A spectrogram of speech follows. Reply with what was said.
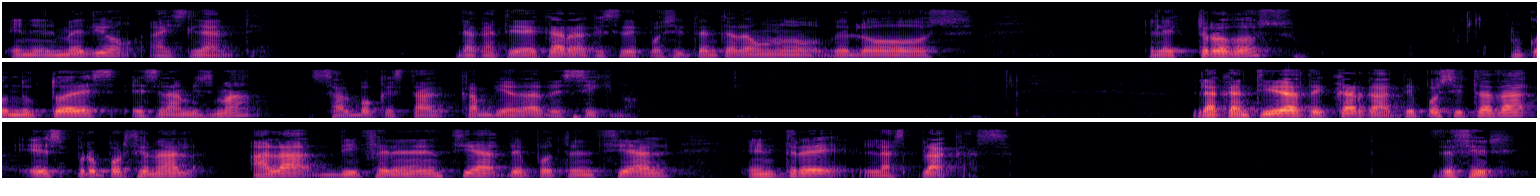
en el medio aislante. La cantidad de carga que se deposita en cada uno de los electrodos o conductores es la misma, salvo que está cambiada de signo. La cantidad de carga depositada es proporcional a la diferencia de potencial entre las placas. Es decir,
